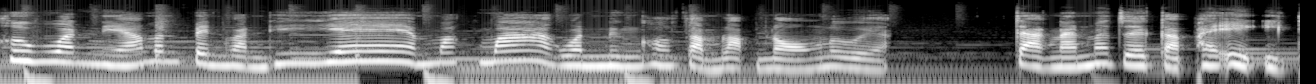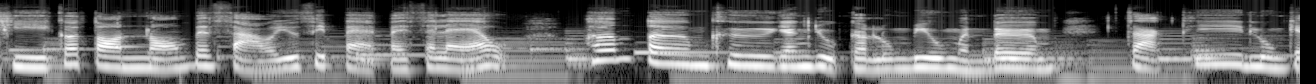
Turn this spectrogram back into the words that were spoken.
คือวันนี้มันเป็นวันที่แย่มากๆ วันหนึ่งของสำหรับน้องเลยอะจากนั้นมาเจอกับพระเอกอีกทีก็ตอนน้องเป็นสาวอายุ 18 ไปซะแล้ว เพิ่มเติมคือยังอยู่กับลุงบิวเหมือนเดิม จากที่ลุงแก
